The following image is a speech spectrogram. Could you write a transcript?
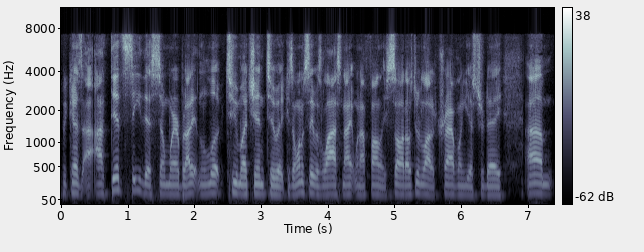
because I, I did see this somewhere, but I didn't look too much into it because I want to say it was last night when I finally saw it. I was doing a lot of traveling yesterday. Um,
